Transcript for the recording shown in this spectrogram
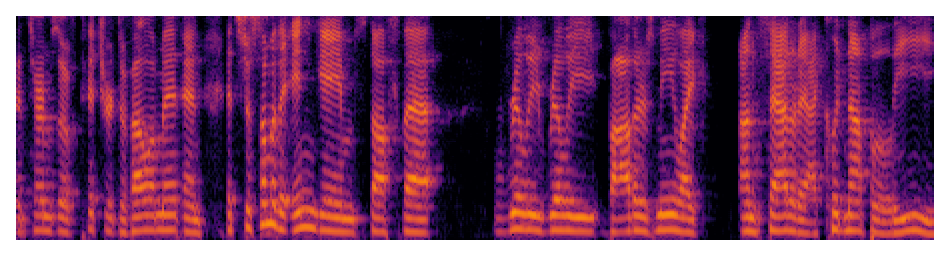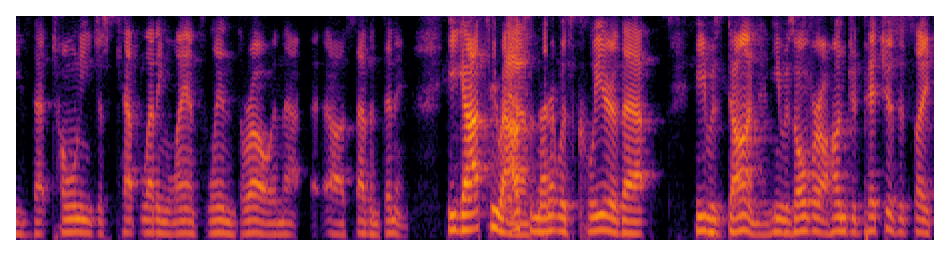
in terms of pitcher development. And it's just some of the in game stuff that really, really bothers me. Like on Saturday, I could not believe that Tony just kept letting Lance Lynn throw in that uh, seventh inning. He got two outs, yeah. and then it was clear that he was done and he was over 100 pitches. It's like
